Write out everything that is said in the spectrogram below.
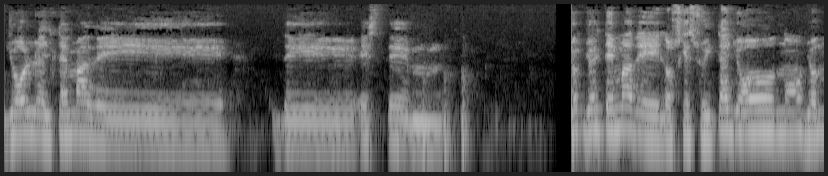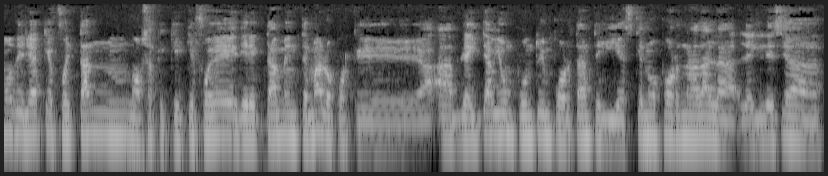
Yo el tema de de este yo, el tema de los jesuitas yo no yo no diría que fue tan o sea que, que, que fue directamente malo porque a- a- ahí había un punto importante y es que no por nada la, la iglesia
